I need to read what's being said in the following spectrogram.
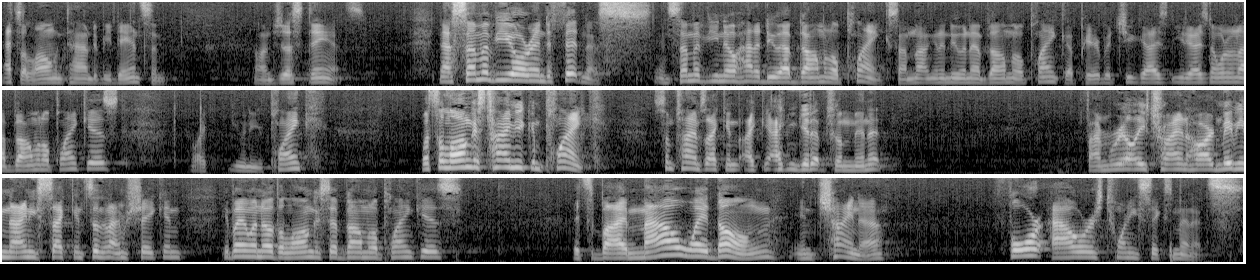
That's a long time to be dancing on Just Dance. Now, some of you are into fitness, and some of you know how to do abdominal planks. I'm not going to do an abdominal plank up here, but you guys, you guys know what an abdominal plank is? Like when you plank. What's the longest time you can plank? Sometimes I can, I can, I can get up to a minute. If I'm really trying hard, maybe 90 seconds and then I'm shaking. Anybody want to know the longest abdominal plank is? It's by Mao Weidong in China, 4 hours, 26 minutes.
